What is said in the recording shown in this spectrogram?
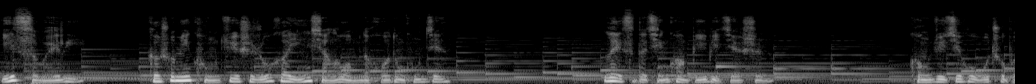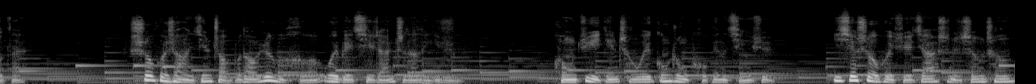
以此为例，可说明恐惧是如何影响了我们的活动空间。类似的情况比比皆是。恐惧几乎无处不在，社会上已经找不到任何未被其染指的领域了。恐惧已经成为公众普遍的情绪，一些社会学家甚至声称，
